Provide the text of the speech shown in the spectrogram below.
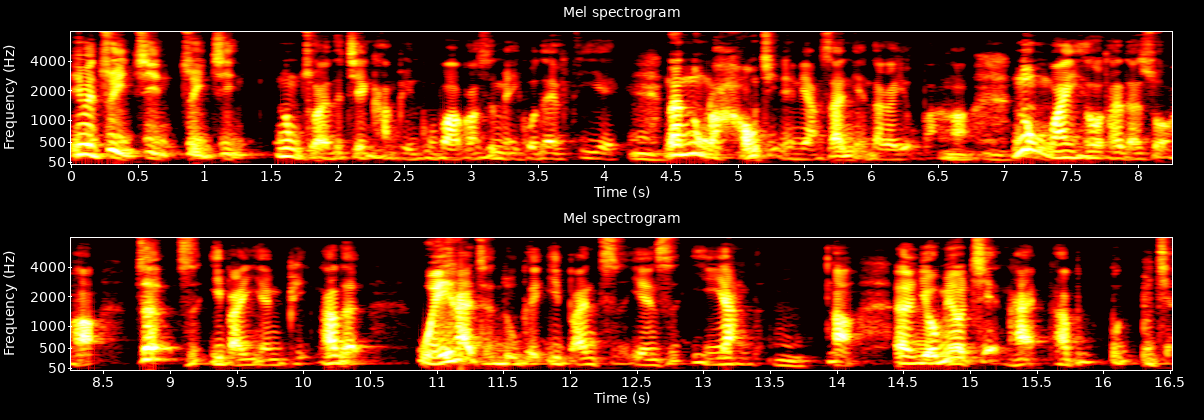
因为最近最近弄出来的健康评估报告是美国的 FDA，那弄了好几年，两三年大概有吧哈。弄完以后他才说哈，这是一般烟品，它的危害程度跟一般纸烟是一样的。嗯，啊，呃，有没有减害他不不不讲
